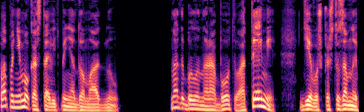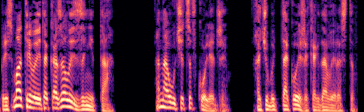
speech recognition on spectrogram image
Папа не мог оставить меня дома одну. Надо было на работу, а Тэмми, девушка, что за мной присматривает, оказалась занята. Она учится в колледже. Хочу быть такой же, когда вырасту.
